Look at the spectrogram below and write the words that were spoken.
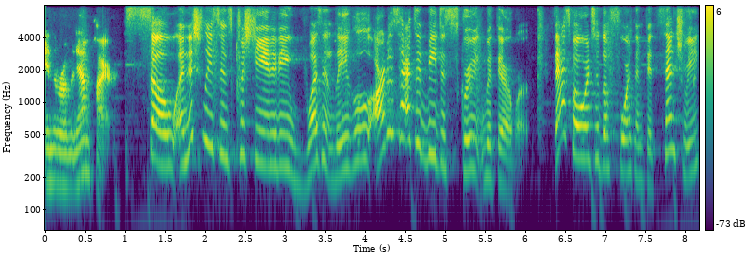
in the Roman Empire. So, initially, since Christianity wasn't legal, artists had to be discreet with their work. Fast forward to the fourth and fifth century,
